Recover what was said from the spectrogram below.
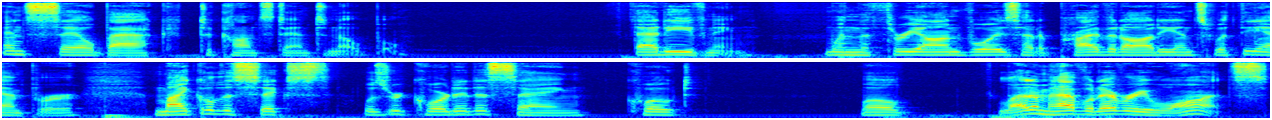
and sail back to Constantinople. That evening, when the three envoys had a private audience with the emperor, Michael VI was recorded as saying, quote, Well, let him have whatever he wants.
